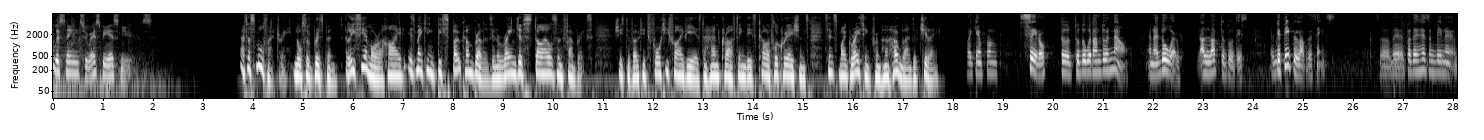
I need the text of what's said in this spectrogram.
listening to SBS News. At a small factory north of Brisbane, Alicia Mora Hyde is making bespoke umbrellas in a range of styles and fabrics. She's devoted 45 years to handcrafting these colourful creations since migrating from her homeland of Chile. I came from zero to, to do what I'm doing now, and I do well. I love to do this. And the people love the things. So, there, but there hasn't been a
